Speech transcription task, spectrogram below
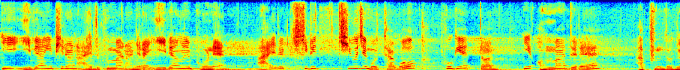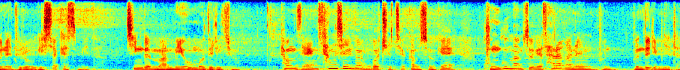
이 입양이 필요한 아이들뿐만 아니라 입양을 보낸 아이를 키우지 못하고 포기했던 이 엄마들의 아픔도 눈에 들어오기 시작했습니다. 싱글맘 미혼모들이죠. 평생 상실감과 죄책감 속에 궁금함 속에 살아가는 분, 분들입니다.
